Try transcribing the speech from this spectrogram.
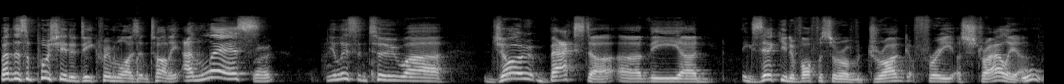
but there's a push here to decriminalise it entirely, unless right. you listen to uh, Jo Baxter, uh, the uh, executive officer of Drug Free Australia.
